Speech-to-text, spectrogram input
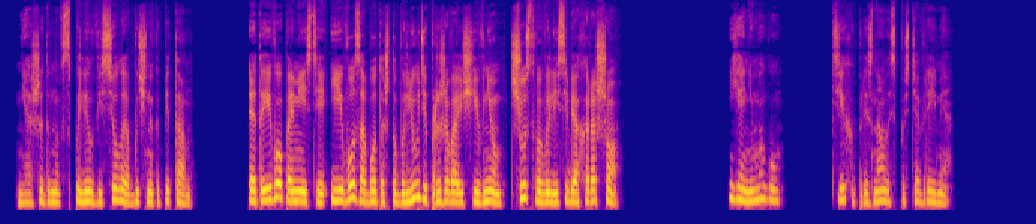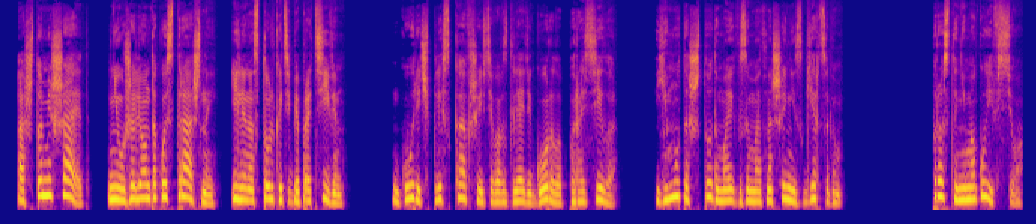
— неожиданно вспылил веселый обычный капитан. «Это его поместье и его забота, чтобы люди, проживающие в нем, чувствовали себя хорошо». «Я не могу», — тихо призналась спустя время. «А что мешает? Неужели он такой страшный? Или настолько тебе противен?» Горечь, плескавшаяся во взгляде горла, поразила. Ему-то что до моих взаимоотношений с герцогом? Просто не могу и все.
